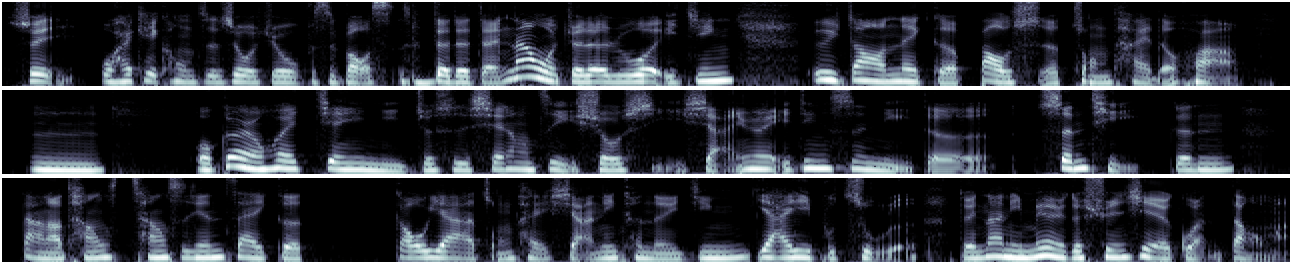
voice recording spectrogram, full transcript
所以我还可以控制，所以我觉得我不是暴食。对对对，那我觉得如果已经遇到那个暴食的状态的话，嗯。我个人会建议你，就是先让自己休息一下，因为一定是你的身体跟大脑长长时间在一个高压的状态下，你可能已经压抑不住了。对，那你没有一个宣泄的管道嘛？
